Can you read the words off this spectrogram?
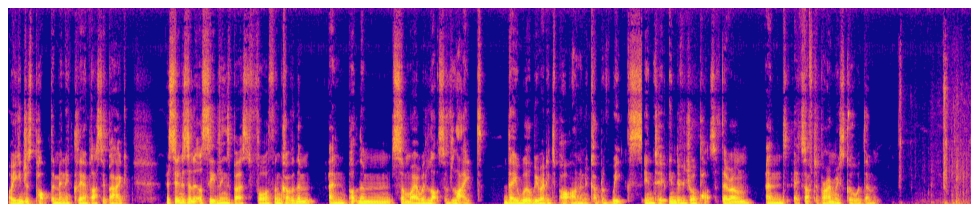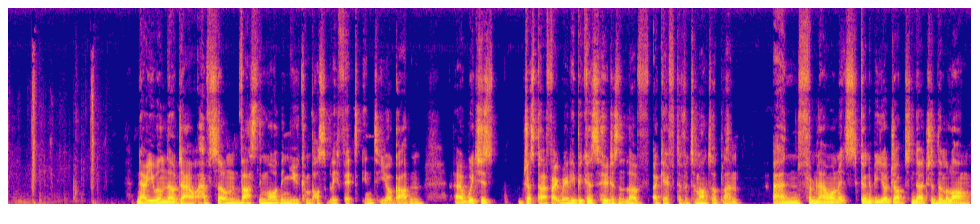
or you can just pop them in a clear plastic bag. As soon as the little seedlings burst forth, uncover them and put them somewhere with lots of light. They will be ready to pot on in a couple of weeks into individual pots of their own, and it's off to primary school with them. Now, you will no doubt have sown vastly more than you can possibly fit into your garden, uh, which is just perfect, really, because who doesn't love a gift of a tomato plant? And from now on, it's going to be your job to nurture them along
